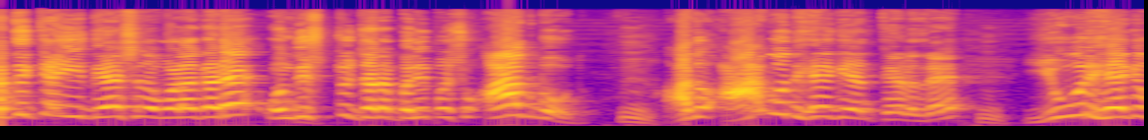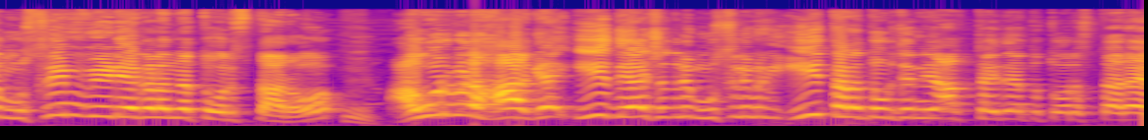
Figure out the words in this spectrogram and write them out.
ಅದಕ್ಕೆ ಈ ದೇಶದ ಒಳಗಡೆ ಒಂದಿಷ್ಟು ಜನ ಬಲಿಪಶು ಆಗ್ಬಹುದು ಅದು ಆಗೋದು ಹೇಗೆ ಅಂತ ಹೇಳಿದ್ರೆ ಇವ್ರು ಹೇಗೆ ಮುಸ್ಲಿಂ ವಿಡಿಯೋಗಳನ್ನ ತೋರಿಸ್ತಾರೋ ಅವ್ರುಗಳು ಹಾಗೆ ಈ ದೇಶದಲ್ಲಿ ಮುಸ್ಲಿಮರಿಗೆ ಈ ತರ ದೌರ್ಜನ್ಯ ಆಗ್ತಾ ಇದೆ ಅಂತ ತೋರಿಸ್ತಾರೆ.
